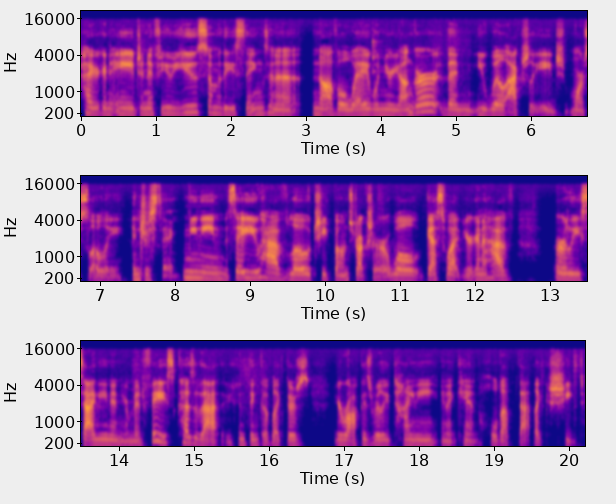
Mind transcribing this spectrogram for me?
how you're going to age. And if you use some of these things in a novel way when you're younger, then you will actually age more slowly. Interesting. Meaning, say you have low cheekbone structure. Well, guess what? You're going to have early sagging in your mid face because of that. You can think of like there's your rock is really tiny and it can't hold up that like sheet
